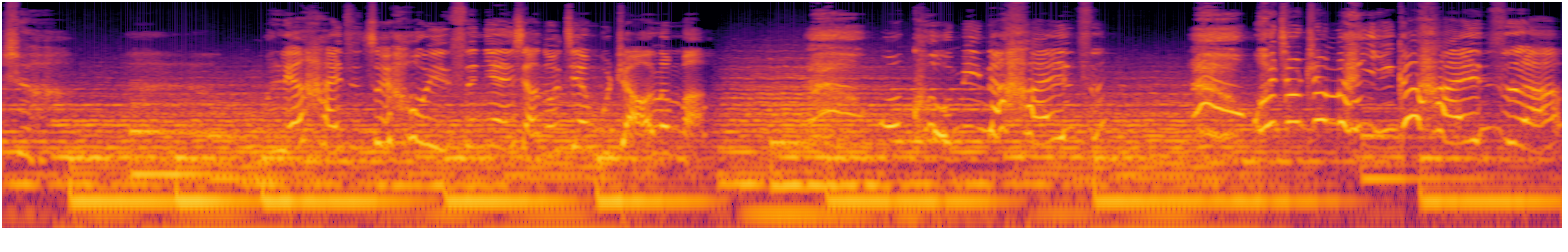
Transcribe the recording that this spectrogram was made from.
这，我连孩子最后一次念想都见不着了吗？我苦命的孩子，我就这么一个孩子啊！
